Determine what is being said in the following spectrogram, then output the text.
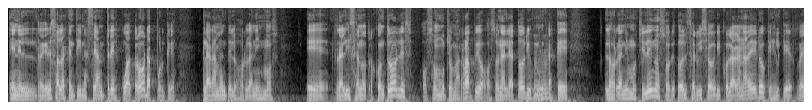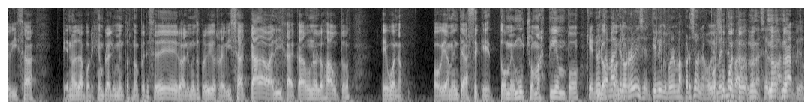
en el regreso a la Argentina sean tres, cuatro horas, porque claramente los organismos eh, realizan otros controles, o son mucho más rápidos, o son aleatorios, mientras que los organismos chilenos, sobre todo el Servicio Agrícola Ganadero, que es el que revisa que no haya, por ejemplo, alimentos no perecederos, alimentos prohibidos, revisa cada valija de cada uno de los autos, eh, bueno, obviamente hace que tome mucho más tiempo. Que no está mal que lo revisen, tienen que poner más personas, obviamente, Por supuesto, para, hacerlo más rápido,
